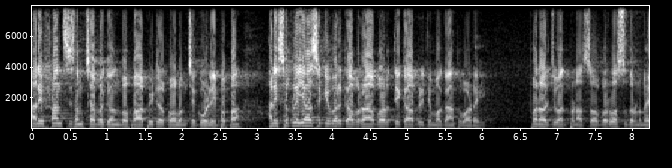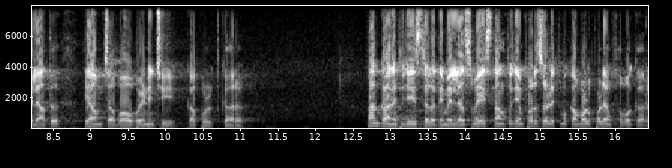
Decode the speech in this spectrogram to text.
आनी फ्रांसीस आमच्या भगवान बापा पिटर पॉल आमचे बापा. आनी सगळे या सगळे वर्गा बराबर तिका प्रिती मोगांत वाडय पुनर्जिवंतपणाचो बरो सुदारण मेल्यांत ते आमच्या भाव भयणीची काकुळट कर. तांकां आनी तुजे इश्टगती मेल्ल्या सुमेस्तांक तुजें परजळीत मुखार मळपळ्यांक फावो कर.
